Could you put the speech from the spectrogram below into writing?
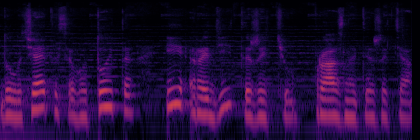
Долучайтеся, готуйте і радійте життю, празнуйте життя.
